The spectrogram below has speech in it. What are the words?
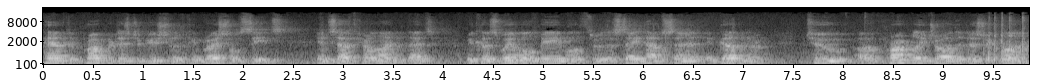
have the proper distribution of congressional seats in South Carolina. That's because we will be able, through the State House, Senate, and Governor, to uh, properly draw the district line.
